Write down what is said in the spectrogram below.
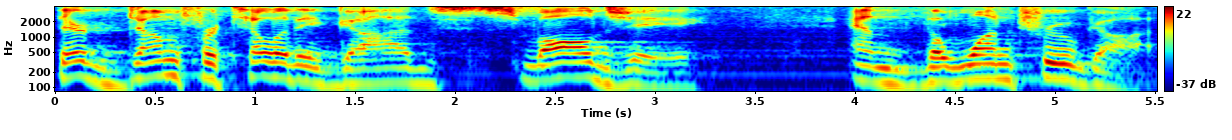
They're dumb fertility gods, small g, and the one true God.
